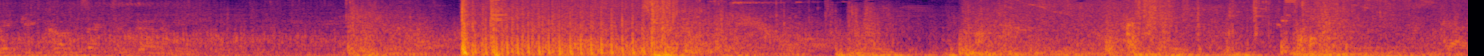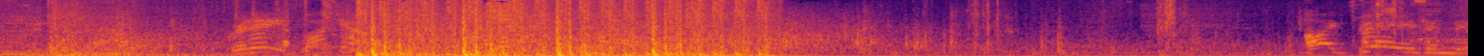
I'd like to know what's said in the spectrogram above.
Making contact with enemy. Grenade, watch out. I bathe in the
